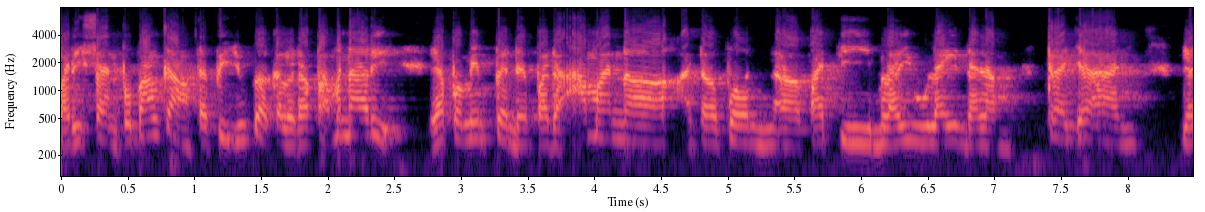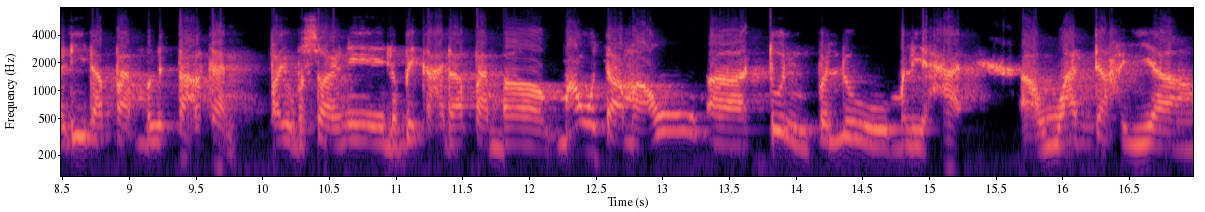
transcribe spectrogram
barisan pembangkang tapi juga kalau dapat menarik ya pemimpin daripada amanah ataupun uh, parti Melayu lain dalam kerajaan. Jadi dapat meletakkan payung besar ini lebih ke hadapan uh, mau tak mau uh, Tun perlu melihat uh, wadah yang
